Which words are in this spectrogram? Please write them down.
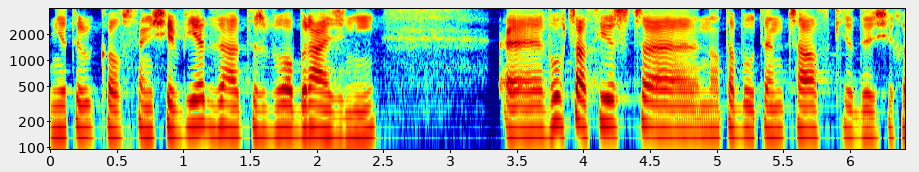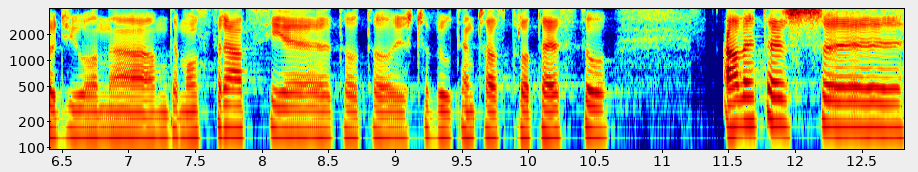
nie tylko w sensie wiedzy, ale też wyobraźni. Wówczas jeszcze no to był ten czas, kiedy się chodziło na demonstracje, to, to jeszcze był ten czas protestu. Ale też e,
